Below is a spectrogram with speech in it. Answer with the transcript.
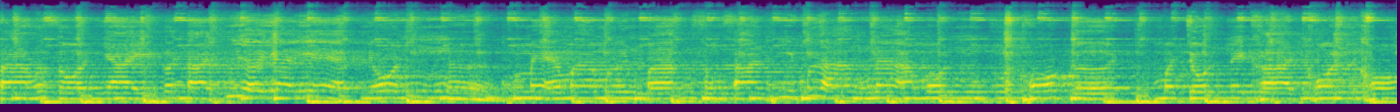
สาวๆส่วนใหญ่ก็ตัดเยื่อใยแยกยนแม่มาเมินมางสงสารที่เบื้องหน้ามนขอเกิดมาจนในขาดคนของ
